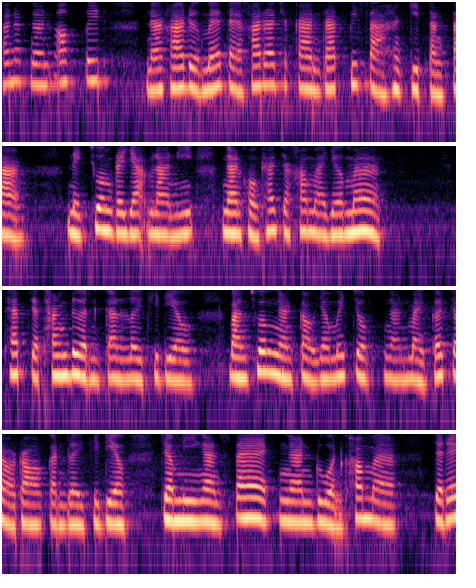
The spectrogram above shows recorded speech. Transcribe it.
พนักงานออฟฟิศนะคะ หรือแม้แต่ข้าราชการรัฐวิสาหกิจต่างๆ ในช่วงระยะเวลานี้งานของท่านจะเข้ามาเยอะมาก แทบจะทั้งเดือนกันเลยทีเดียว บางช่วงงานเก่ายังไม่จบ งานใหม่ก็จ่อรอกันเลยทีเดียว จะมีงานแทรกงานด่วนเข้ามา จะได้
